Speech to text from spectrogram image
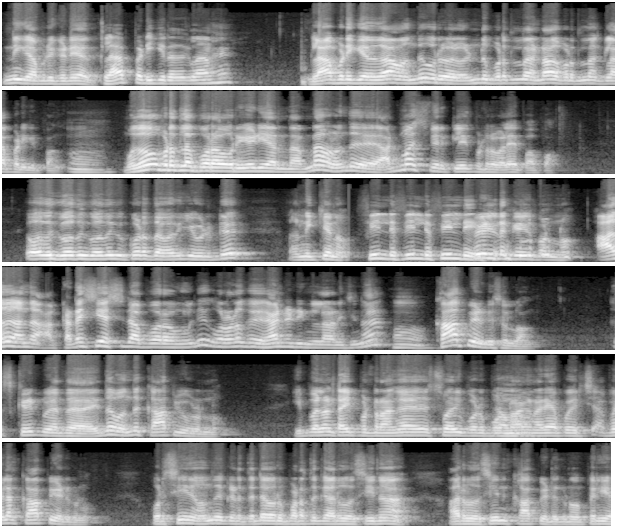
இன்றைக்கி அப்படி கிடையாது. கிளாப் அடிக்கிறதுக்கெல்லாம் கிளாப் அடிக்கிறதா வந்து ஒரு ரெண்டு படத்தில் ரெண்டாவது படத்தில் கிளாப் அடிக்கிருப்பாங்க. முதல் படத்தில் போகிற ஒரு ஏடியா இருந்தாருன்னா அவர் வந்து அட்மாஸ்பியர் கிளியர் பண்ணுற வேலையை பார்ப்பான். ஒதுக்கு ஒதுக்கு ஒதுக்கு கூடத்தை ஒதுக்கி விட்டுட்டு நிற்கணும் field field field field clear பண்ணணும். அது அந்த கடைசி அசிஸ்டாக போகிறவங்களுக்கு ஓரளவுக்கு ஹேண்ட் ரைட்டிங் நல்லா இருந்துச்சுன்னா காப்பி எடுக்க சொல்லுவாங்க. ஸ்கிரிப்ட் அந்த இதை வந்து காப்பி விடணும். இப்போல்லாம் டைப் பண்ணுறாங்க ஸ்டோரி போட்டு போடுறாங்க. நிறையா போயிடுச்சு அப்போல்லாம் காப்பி எடுக்கணும். ஒரு சீனை வந்து கிட்டத்தட்ட ஒரு படத்துக்கு அறுபது சீனா அறுபது சீன் காப்பி எடுக்கணும். பெரிய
